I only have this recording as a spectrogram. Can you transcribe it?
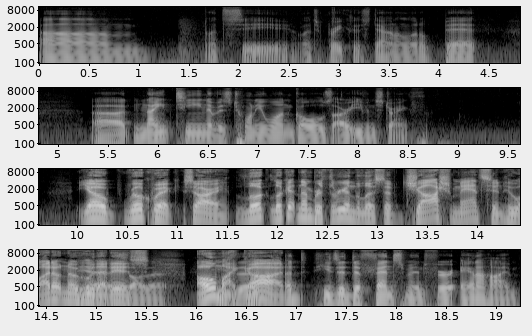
Um, let's see. Let's break this down a little bit. Uh, 19 of his 21 goals are even strength. Yo, real quick, sorry. Look look at number three on the list of Josh Manson, who I don't know who yeah, that is. That. Oh he's my a, god. A, he's a defenseman for Anaheim.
